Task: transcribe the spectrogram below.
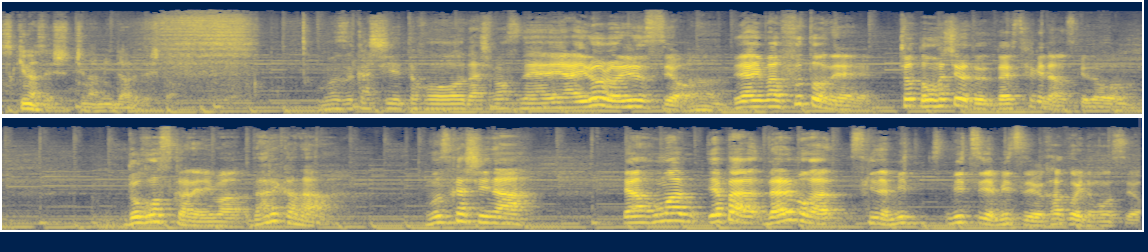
ー好きな選手ちなみに誰でした？難しいとこ出しますね。いやいろいろいるんですよ、いや今ふとねちょっと面白いとこ出しかけたんですけど、どこっすかね今。誰かな？難しいないやほんまやっぱ誰もが好きなみ三井や三井がかっこいいと思うんですよ。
